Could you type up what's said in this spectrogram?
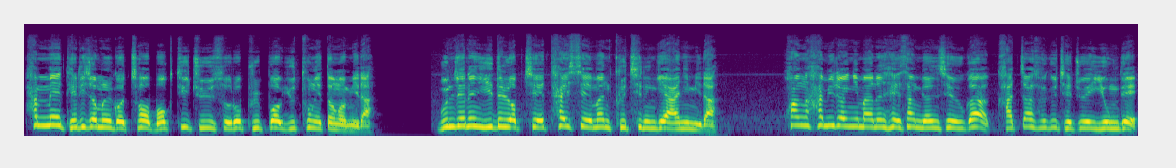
판매 대리점을 거쳐 먹튀 주유소로 불법 유통했던 겁니다. 문제는 이들 업체의 탈세에만 그치는 게 아닙니다. 황 함유량이 많은 해상 면세유가 가짜 석유 제조에 이용돼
